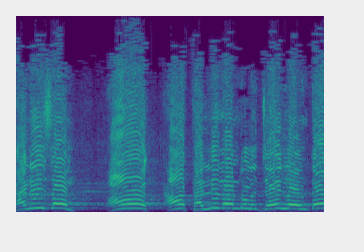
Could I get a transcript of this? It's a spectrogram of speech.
కనీసం ఆ ఆ తల్లిదండ్రులు జైల్లో ఉంటే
